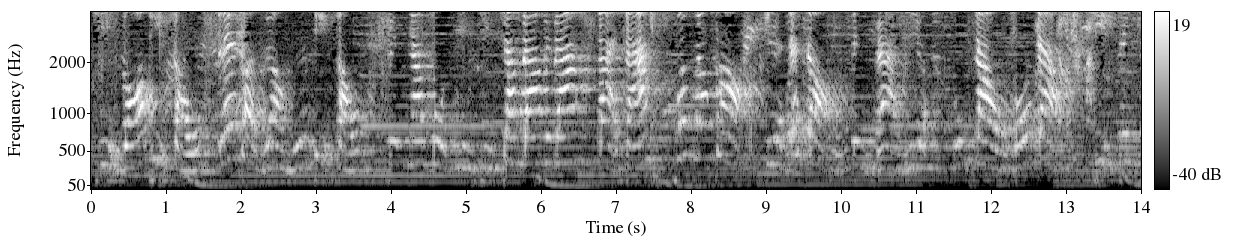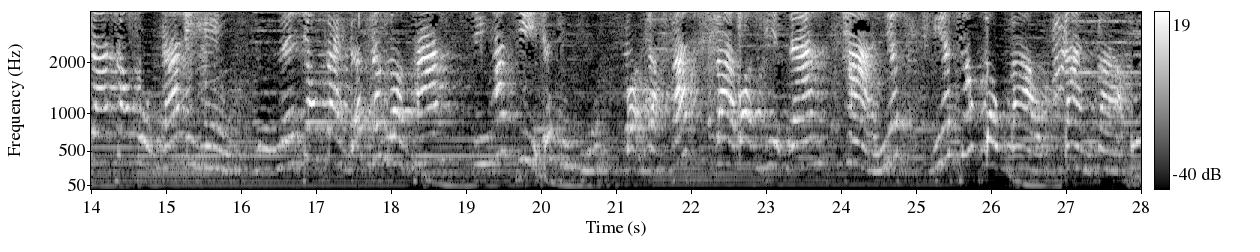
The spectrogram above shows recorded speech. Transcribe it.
Chị Võ Thị Sáu, tên thật là Nguyễn Thị Sáu, sinh năm 1933 tại xã Phước Long Thọ, huyện Đất Đỏ, tỉnh Bà Rịa, Vũng Tàu, Cố Đảo. Chị sinh ra trong một gia đình nghèo, lớn lên trong cảnh đất nước ngập than chỉ mắt chị hiếu bọn giặc Pháp và bọn Việt Nam hà hiếp, giết chóc đồng bào, tàn phá quê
